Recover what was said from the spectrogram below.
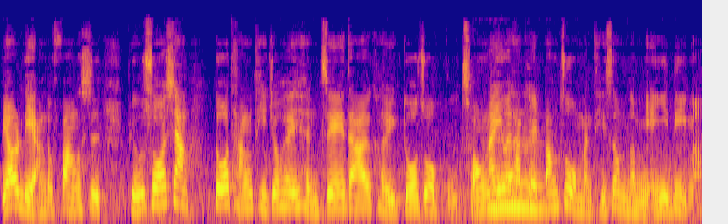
比较凉的方式，比如说像多糖体就会很建议大家可以多做补充，那因为它可以帮助我们提升我们的免疫力嘛。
